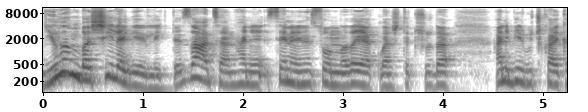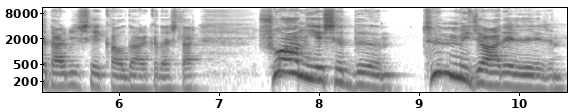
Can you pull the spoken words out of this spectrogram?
Yılın başıyla birlikte zaten hani senenin sonuna da yaklaştık. Şurada hani bir buçuk ay kadar bir şey kaldı arkadaşlar. Şu an yaşadığın tüm mücadelelerin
